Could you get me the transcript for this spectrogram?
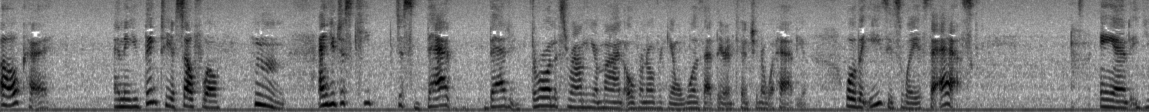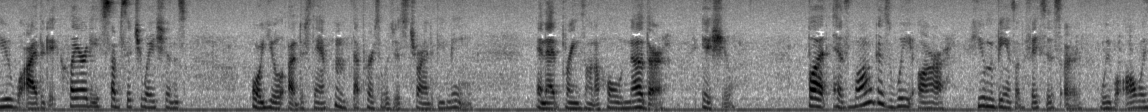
oh, okay. And then you think to yourself, well, hmm. And you just keep just bad, bad, throwing this around in your mind over and over again. Well, was that their intention or what have you? Well, the easiest way is to ask. And you will either get clarity some situations or you'll understand, hmm, that person was just trying to be mean. And that brings on a whole nother issue. But as long as we are human beings on the face of this earth, we will always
